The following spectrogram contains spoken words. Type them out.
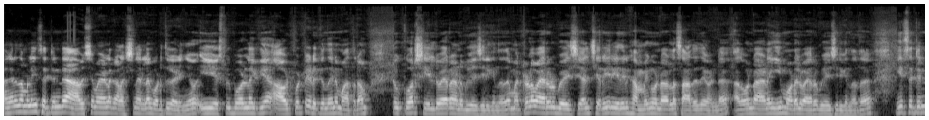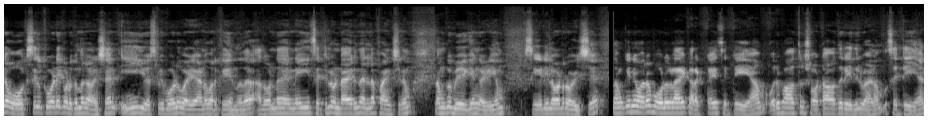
അങ്ങനെ നമ്മൾ ഈ സെറ്റിന്റെ ആവശ്യമായുള്ള കണക്ഷൻ എല്ലാം കൊടുത്തു കഴിഞ്ഞു. ഈ എസ് ബി ബോർഡിലേക്ക് ഔട്ട്പുട്ട് എടുക്കുന്നതിന് മാത്രം ടു കോർ ഷീൽഡ് വയറാണ് ഉപയോഗിച്ചിരിക്കുന്നത്. മറ്റുള്ള വയർ ഉപയോഗിച്ചാൽ ചെറിയ രീതിയിൽ ഹമ്മിങ് ഉണ്ടാകാനുള്ള സാധ്യതയുണ്ട്. അതുകൊണ്ടാണ് ഈ മോഡൽ വയർ ഉപയോഗിച്ചിരിക്കുന്നത്. ഈ സെറ്റിന്റെ ഓക്സിൽ കൂടി കൊടുക്കുന്ന കണക്ഷൻ ഈ യു എസ് ബി ബോർഡ് വഴിയാണ് വർക്ക് ചെയ്യുന്നത്. അതുകൊണ്ട് തന്നെ ഈ സെറ്റിൽ ഉണ്ടായിരുന്ന എല്ലാ ഫങ്ഷനും നമുക്ക് ഉപയോഗിക്കാൻ കഴിയും. സി ഡി ലോഡർ ഒഴിച്ച് നമുക്കിനി ഓരോ ബോർഡുകളായി കറക്റ്റായി സെറ്റ് ചെയ്യാം. ഒരു ഭാഗത്തും ഷോർട്ട് ആവാത്ത രീതിയിൽ വേണം സെറ്റ് ചെയ്യാൻ.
